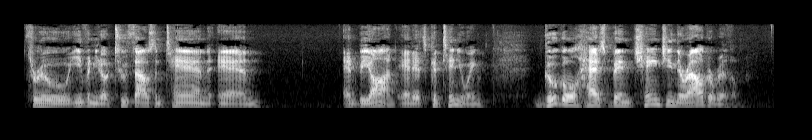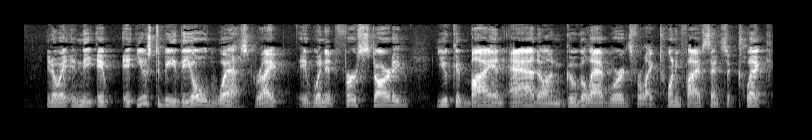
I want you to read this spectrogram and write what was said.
through even you know 2010 and and beyond, and it's continuing. Google has been changing their algorithm. You know, in the it, it used to be the old west, right? It, when it first started, you could buy an ad on Google AdWords for like 25 cents a click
